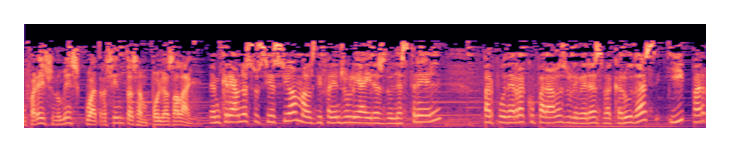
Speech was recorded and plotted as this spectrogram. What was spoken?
ofereix només 400 ampolles a l'any. Vam crear una associació amb els diferents oliaires d'Ullastrell per poder recuperar les oliveres bacarudes i per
